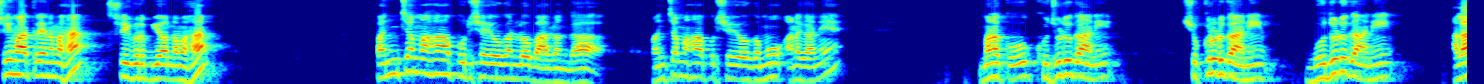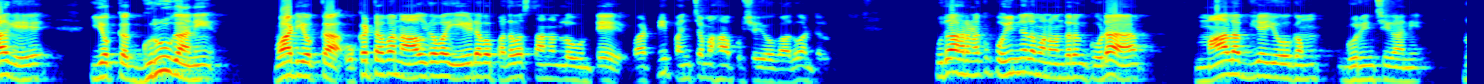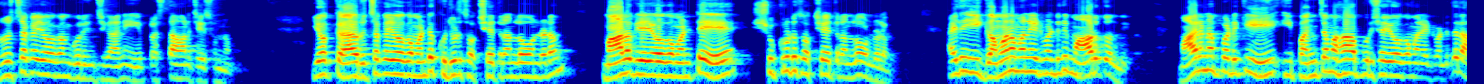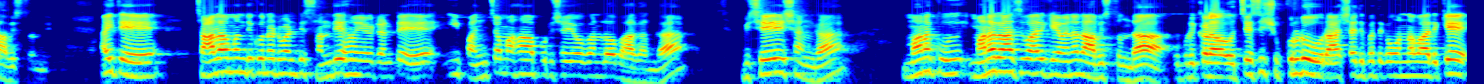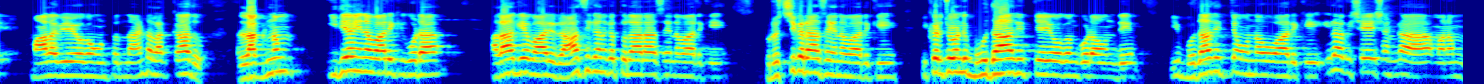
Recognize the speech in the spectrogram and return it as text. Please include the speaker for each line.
Speaker 1: శ్రీమాత్రే నమ శ్రీ గురుభ్యో నమ. పంచమహాపురుష యోగంలో భాగంగా పంచమహాపురుష యోగము అనగానే మనకు కుజుడు కానీ శుక్రుడు కానీ బుధుడు కానీ అలాగే ఈ యొక్క గురువు కానీ వాటి యొక్క ఒకటవ నాలుగవ ఏడవ పదవ స్థానంలో ఉంటే వాటిని పంచమహాపురుష యోగాలు అంటారు. ఉదాహరణకు పోయిన నెల మనం అందరం కూడా మాలవ్య యోగం గురించి కానీ రుచక యోగం గురించి కానీ ప్రస్తావన చేసున్నాం. ఈ యొక్క రుచక యోగం అంటే కుజుడు స్వక్షేత్రంలో ఉండడం మాలవ్య యోగం అంటే శుక్రుడు స్వక్షేత్రంలో ఉండడం. అయితే ఈ గమనం అనేటువంటిది మారుతుంది. మారినప్పటికీ ఈ పంచమహాపురుష యోగం అనేటువంటిది లాభిస్తుంది. అయితే చాలామందికి ఉన్నటువంటి సందేహం ఏమిటంటే ఈ పంచమహాపురుష యోగంలో భాగంగా విశేషంగా మనకు మన రాశి వారికి ఏమైనా లాభిస్తుందా? ఇప్పుడు ఇక్కడ వచ్చేసి శుక్రుడు రాష్ట్రాధిపతిగా ఉన్న వారికే మాలవ్యయోగం ఉంటుందా అంటే అలా కాదు. లగ్నం ఇదే అయిన వారికి కూడా అలాగే వారి రాశి కనుక తులారాశి అయిన వారికి వృశ్చిక రాశి అయిన వారికి ఇక్కడ చూడండి బుధాదిత్య యోగం కూడా ఉంది. ఈ బుధాదిత్యం ఉన్న వారికి ఇలా విశేషంగా మనం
